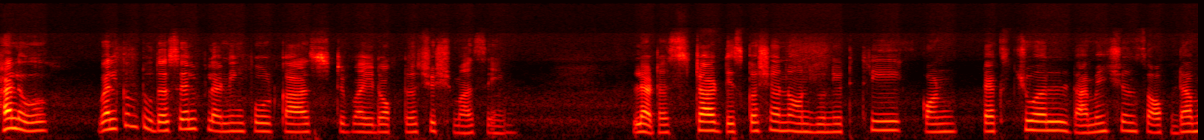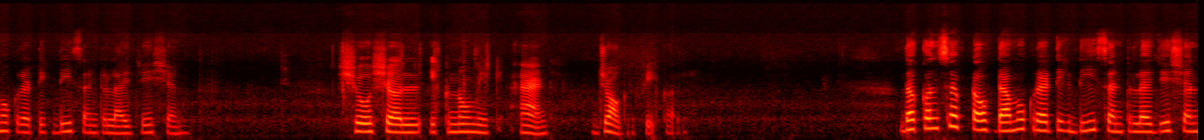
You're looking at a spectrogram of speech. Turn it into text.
Hello, welcome to the Self Learning Podcast by Dr. Sushma Singh. Let us start discussion on Unit 3 Contextual Dimensions of Democratic Decentralization Social, Economic, and Geographical. The concept of democratic decentralization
